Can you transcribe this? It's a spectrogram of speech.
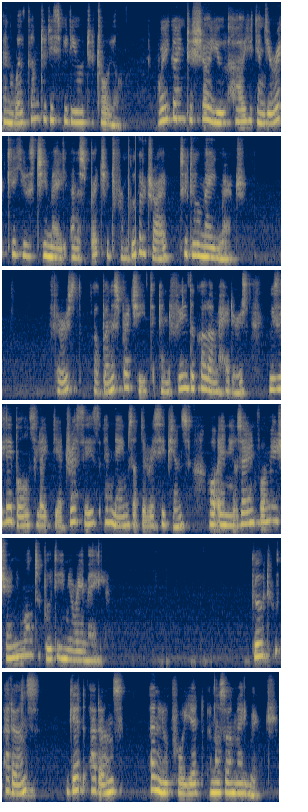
and welcome to this video tutorial. We're going to show you how you can directly use Gmail and a spreadsheet from Google Drive to do mail merge. First, open a spreadsheet and fill the column headers with labels like the addresses and names of the recipients or any other information you want to put in your email. Go to Add-ons, Get Add-ons and look for yet another mail merge.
